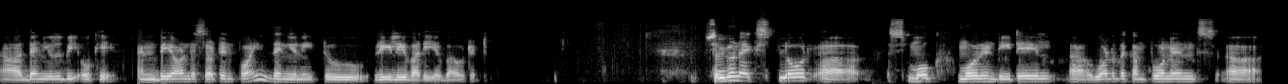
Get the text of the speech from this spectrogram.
uh, then you'll be okay. And beyond a certain point, then you need to really worry about it. So we're going to explore uh, smoke more in detail. Uh, what are the components? Uh,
